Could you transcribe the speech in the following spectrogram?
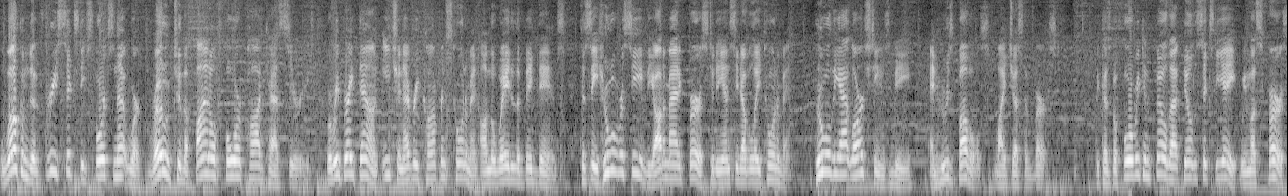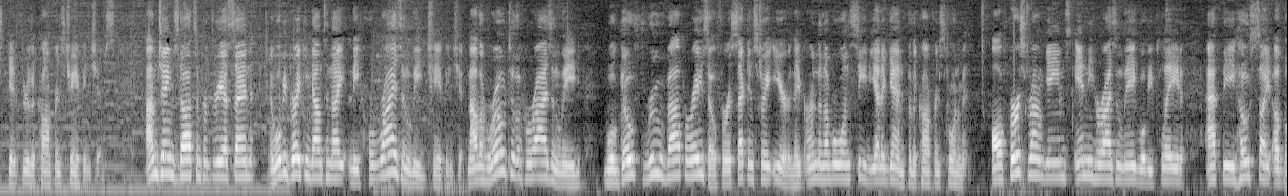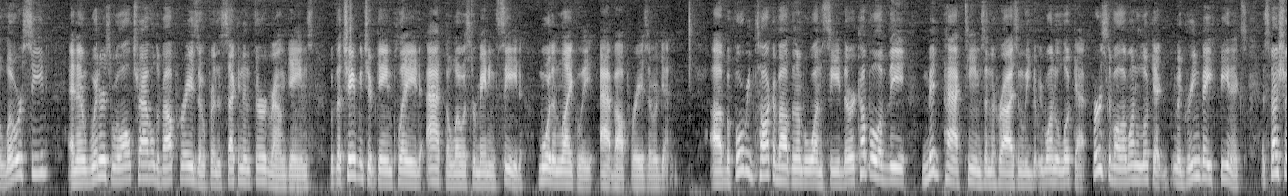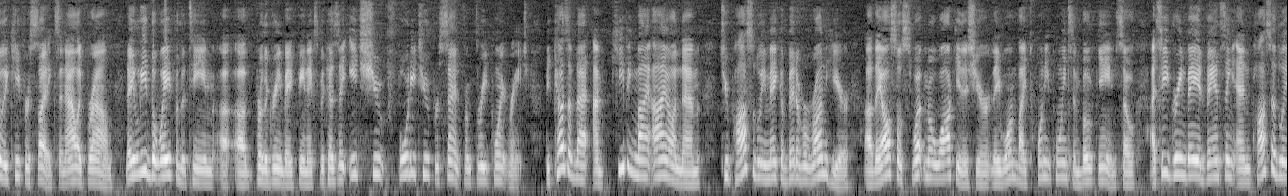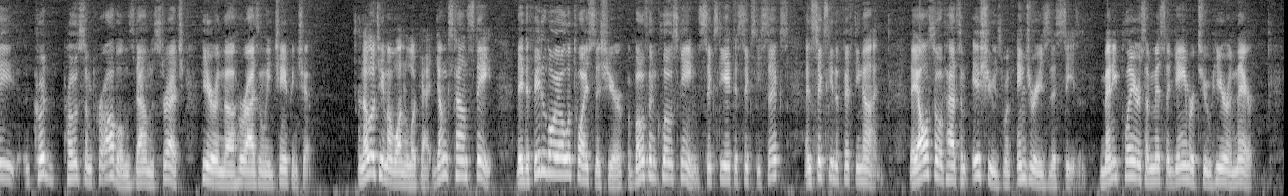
Welcome to the 360 Sports Network Road to the Final Four podcast series, where we break down each and every conference tournament on the way to the big dance to see who will receive the automatic berth to the NCAA tournament, who will the at-large teams be, and whose bubbles might just have burst. Because before we can fill that field of 68, we must first get through the conference championships. I'm James Dotson from 3SN, and we'll be breaking down tonight the Horizon League Championship. Now, the road to the Horizon League will go through Valparaiso for a second straight year. They've earned the number one seed yet again for the conference tournament. All first round games in the Horizon League will be played at the host site of the lower seed, and then winners will all travel to Valparaiso for the second and third round games, with the championship game played at the lowest remaining seed, more than likely at Valparaiso again. Uh, before we talk about the number one seed, there are a couple of the mid-pack teams in the Horizon League that we want to look at. First of all, I want to look at the Green Bay Phoenix, especially Keifer Sykes and Alec Brown. They lead the way for the team, uh, uh, for the Green Bay Phoenix, because they each shoot 42% from three-point range. Because of that, I'm keeping my eye on them to possibly make a bit of a run here. Uh, they also swept Milwaukee this year. They won by 20 points in both games. So I see Green Bay advancing and possibly could pose some problems down the stretch here in the Horizon League Championship. Another team I want to look at, Youngstown State. They defeated Loyola twice this year, but both in close games, 68 to 66 and 60 to 59. They also have had some issues with injuries this season. Many players have missed a game or two here and there.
